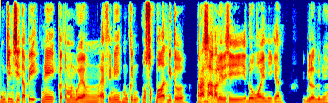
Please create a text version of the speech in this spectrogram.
Mungkin sih tapi ini ke temen gue yang F ini mungkin nusuk banget gitu Ngerasa Hmm. kali di si Dongo ini kan Dibilang gini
